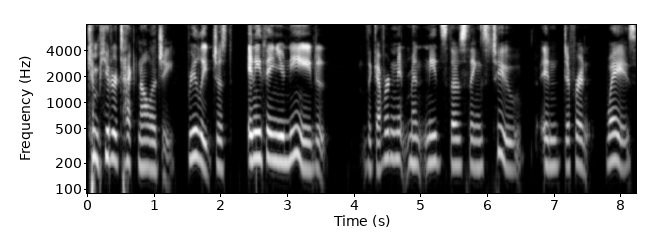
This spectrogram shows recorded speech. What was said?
computer technology. Really, just anything you need. The government needs those things too in different ways.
